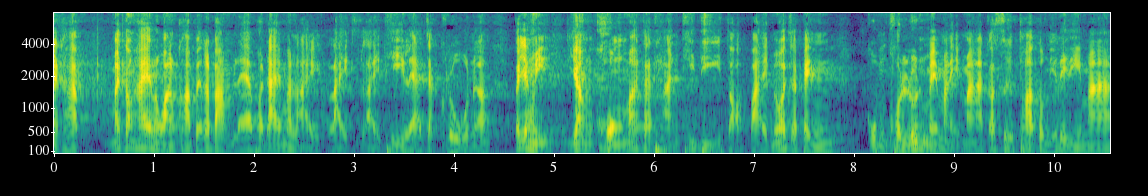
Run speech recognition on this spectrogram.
นะครับ ไม่ต้องให้รางวัลความเป็นระบำแล้วเพราะได้มาหลายหลายหลายที่แล้วจากครูเนาะก็ยังมียังคงมาตรฐานที่ดีต่อไป ไม่ว่าจะเป็น กลุ่มคนรุ่นใหม่ ๆ มา ก็สืบทอดตรงนี้ได้ดีมาก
